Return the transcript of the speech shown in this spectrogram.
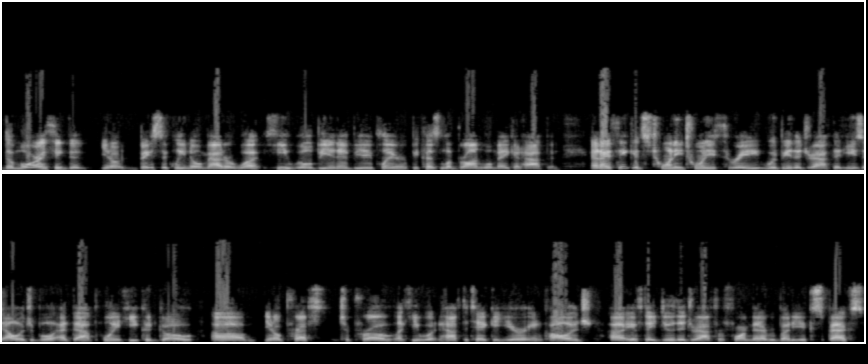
The more I think that, you know, basically no matter what, he will be an NBA player because LeBron will make it happen. And I think it's 2023 would be the draft that he's eligible. At that point, he could go, um, you know, preps to pro. Like he wouldn't have to take a year in college uh, if they do the draft reform that everybody expects.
